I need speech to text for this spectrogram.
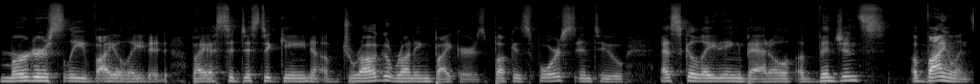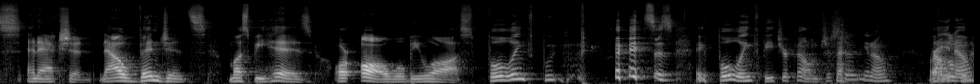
murderously violated by a sadistic gang of drug running bikers. Buck is forced into escalating battle of vengeance, of violence and action. Now vengeance must be his or all will be lost. Full length it a full length feature film just to, you know, Probably, you know.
